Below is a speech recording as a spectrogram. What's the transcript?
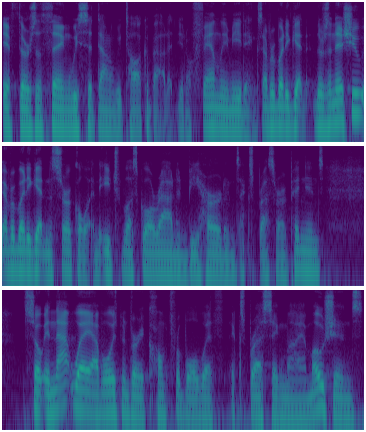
if there's a thing, we sit down and we talk about it. You know, family meetings. Everybody get there's an issue. Everybody get in a circle, and each of us go around and be heard and express our opinions. So in that way, I've always been very comfortable with expressing my emotions.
